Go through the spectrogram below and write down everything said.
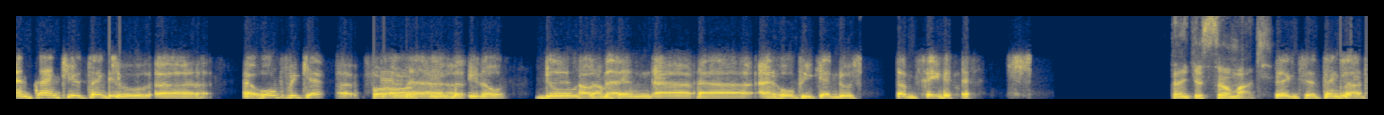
and thank you, thank you. Uh, I hope we can, uh, for all uh, you know, do uh, something uh, uh, and hope he can do something. Thank you so much. Thanks. Thanks a lot.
